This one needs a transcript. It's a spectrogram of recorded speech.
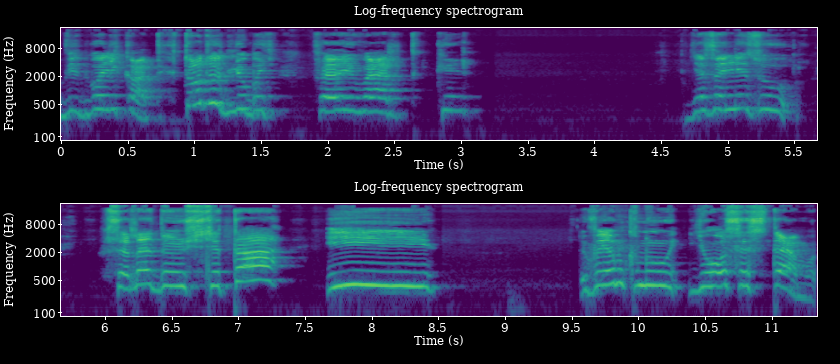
відволікати. Хто тут любить фейвертки? Я залізу всередину щита і вимкну його систему.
